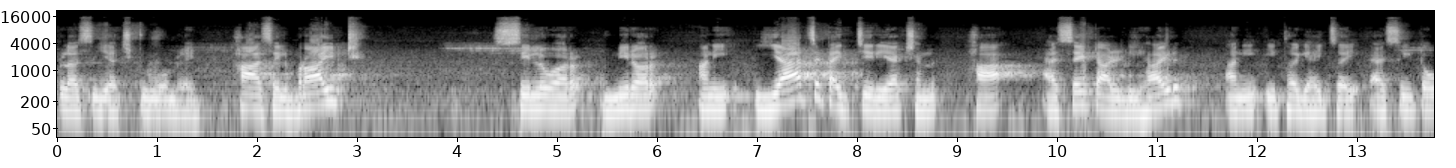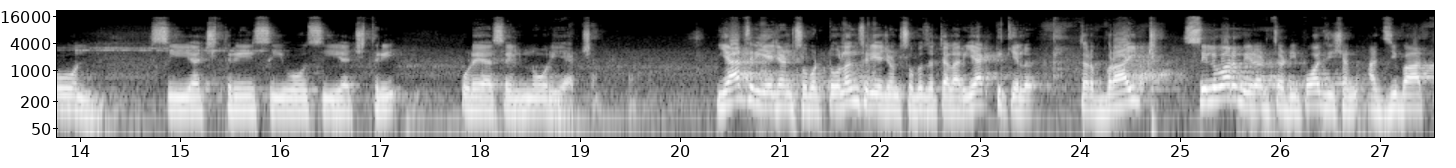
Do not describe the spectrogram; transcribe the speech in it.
plus H two O मिळेल हा असेल ब्राईट सिल्वर मिरर आणि याच टाईपची रिॲक्शन हा ॲसेटाल्डिहाइड आणि इथं घ्यायचं आहे acetone C H three C O C H three पुढे असेल नो रिॲक्शन याच रिएजंटसोबत टोलन्स रिएजंटसोबत जर त्याला रिॲक्ट केलं तर ब्राईट सिल्वर मिररचं डिपॉझिशन अजिबात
